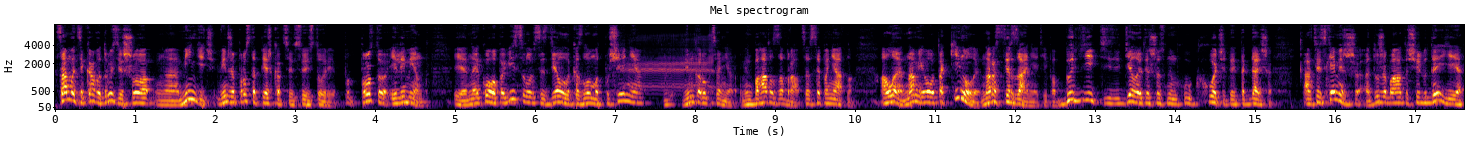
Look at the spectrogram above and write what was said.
Саме цікаве, друзі, що е, Міндіч, він же просто пешка в цій всій історії. Просто елемент, на якого повісили все, зробили козлом відпущення. Він корупціонер, він багато забрав, це все понятно. Але нам його так кинули на розтерзання, типу, беріть, ділайте, що з ним хочете і так далі. А в цій схемі ж дуже багато ще людей є,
